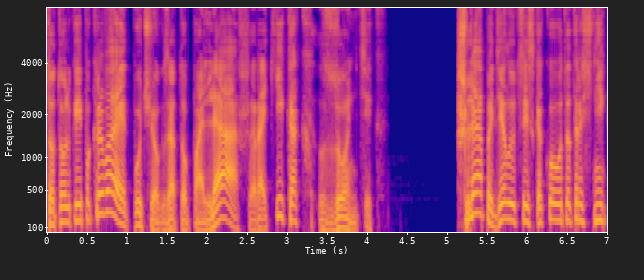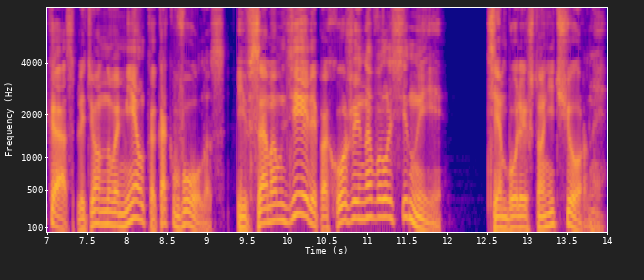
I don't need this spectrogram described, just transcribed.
что только и покрывает пучок, зато поля широки, как зонтик. Шляпы делаются из какого-то тростника, сплетенного мелко, как волос, и в самом деле похожие на волосяные, тем более, что они черные.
